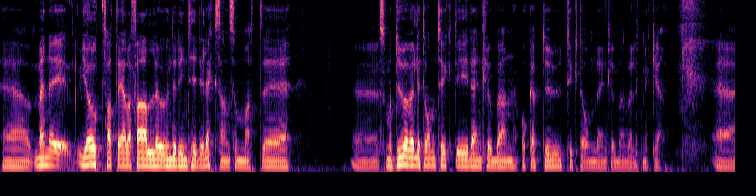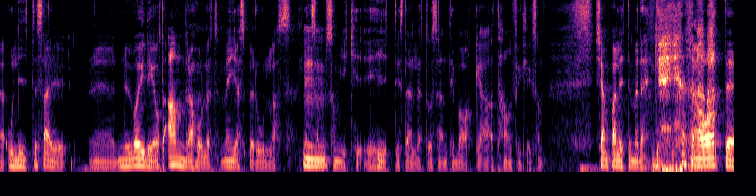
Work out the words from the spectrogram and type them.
Eh, men eh, jag uppfattar i alla fall under din tid i Leksand som att eh, som att du var väldigt omtyckt i den klubben och att du tyckte om den klubben väldigt mycket. Och lite så här, nu var ju det åt andra hållet med Jesper Ollas, liksom, Mm. som gick hi- hit istället och sen tillbaka. Att han fick liksom kämpa lite med den grejen. Ja. att eh,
